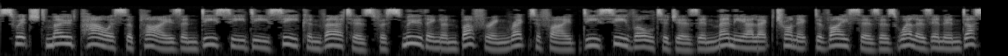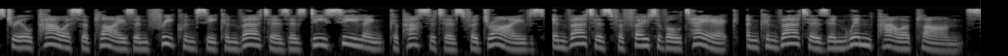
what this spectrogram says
switched-mode power supplies and DC-DC converters for smoothing and buffering rectified DC voltages in many electronic devices as well as in industrial power supplies and frequency converters as DC-link capacitors for drives, inverters for photovoltaic, and converters in wind power plants.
